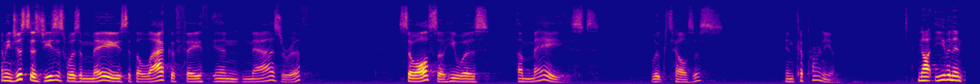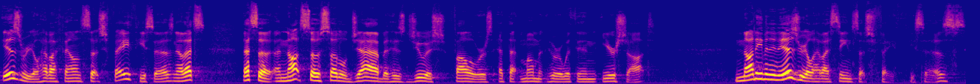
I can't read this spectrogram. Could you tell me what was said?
I mean, just as Jesus was amazed at the lack of faith in Nazareth, so also he was amazed, Luke tells us, in Capernaum. Not even in Israel have I found such faith, he says. Now, that's, that's a, a not so subtle jab at his Jewish followers at that moment who are within earshot. Not even in Israel have I seen such faith, he says.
